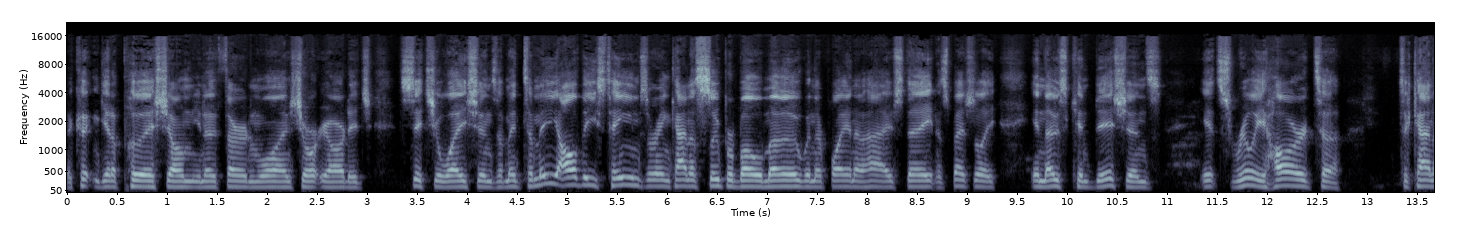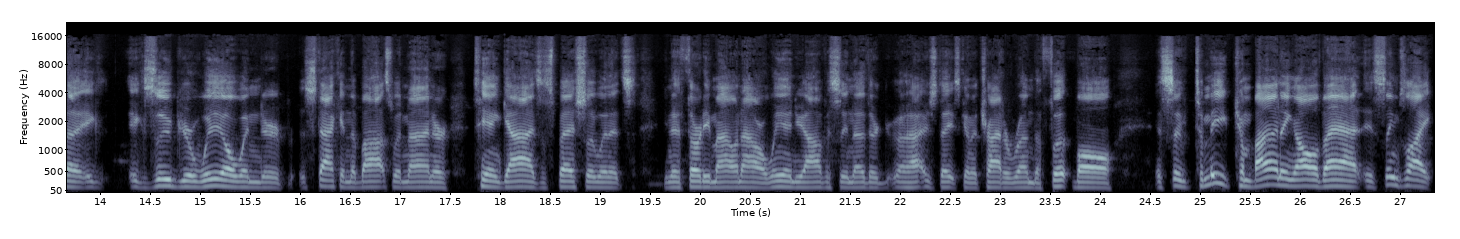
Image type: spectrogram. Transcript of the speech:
They couldn't get a push on, you know, third and one, short yardage situations. I mean, to me, all these teams are in kind of Super Bowl mode when they're playing Ohio State, and especially in those conditions, it's really hard to to kind of ex- exude your will when they're stacking the box with nine or ten guys, especially when it's you know 30 mile an hour wind. You obviously know they're Ohio State's going to try to run the football. And so to me, combining all that, it seems like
